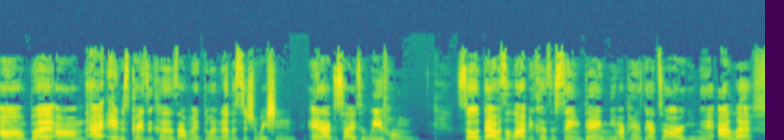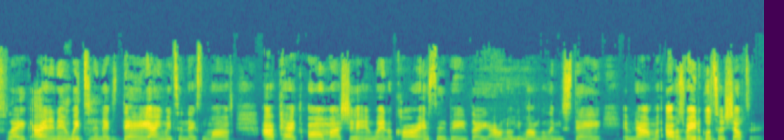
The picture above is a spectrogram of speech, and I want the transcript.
Um, but um, I and it's crazy because I went through another situation and I decided to leave home. So that was a lot because the same day me and my parents got into an argument, I left. Like I didn't wait till the next day. I didn't wait till the next month. I packed all my shit and went in a car and said, "Babe, like I don't know, if your mom gonna let me stay. If not, I'm a, I was ready to go to a shelter."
